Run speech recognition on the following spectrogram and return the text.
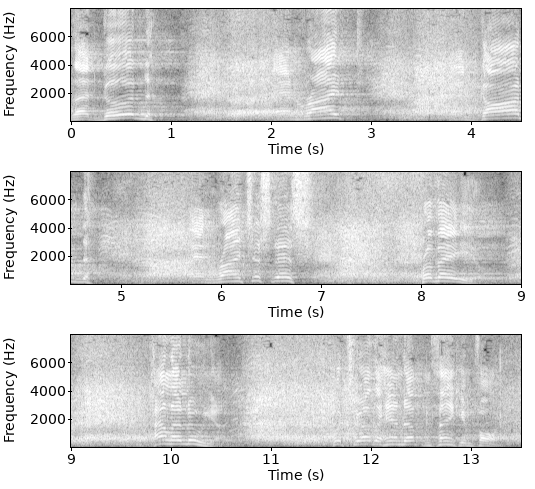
that good and right and God and righteousness prevail. Hallelujah. Put your other hand up and thank Him for it.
